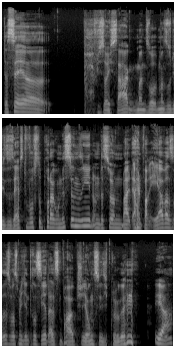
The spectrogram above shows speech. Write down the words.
dass er, boah, wie soll ich sagen, man so, man so diese selbstbewusste Protagonistin sieht und das schon halt einfach eher was ist, was mich interessiert, als ein paar hübsche Jungs, die sich prügeln. Ja,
